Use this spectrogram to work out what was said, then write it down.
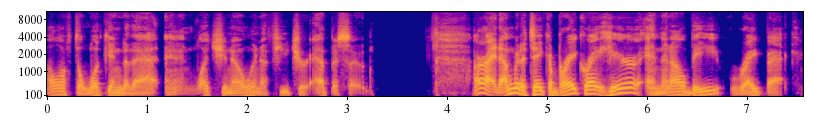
I'll have to look into that and let you know in a future episode. All right, I'm going to take a break right here and then I'll be right back.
